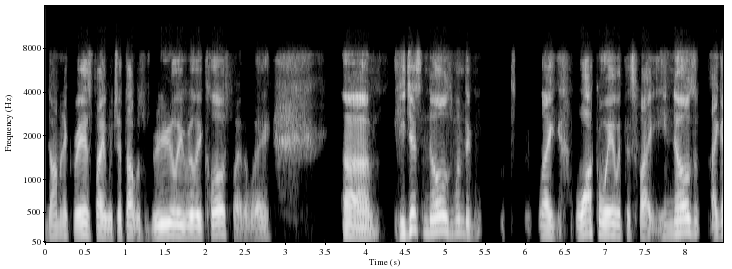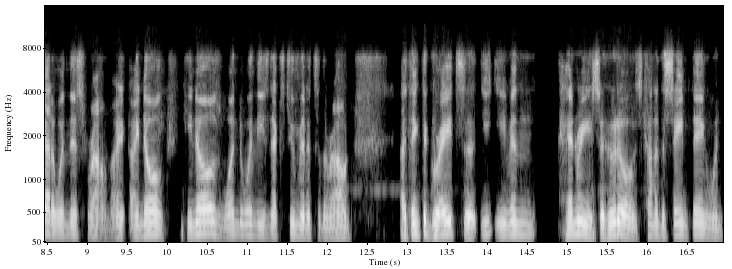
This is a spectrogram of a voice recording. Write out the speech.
Dominick Reyes fight, which I thought was really, really close, by the way, um, he just knows when to like walk away with this fight. He knows I got to win this round. I, I know he knows when to win these next two minutes of the round. I think the greats, uh, even Henry Cejudo is kind of the same thing. When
